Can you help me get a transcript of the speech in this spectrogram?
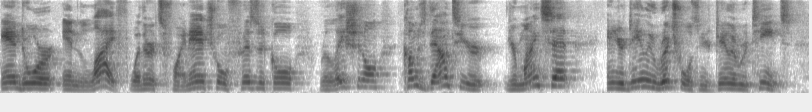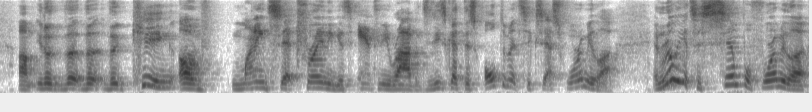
and or in life, whether it's financial, physical, relational, comes down to your, your mindset and your daily rituals and your daily routines. Um, you know, the, the, the king of mindset training is Anthony Robbins. And he's got this ultimate success formula. And really, it's a simple formula.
